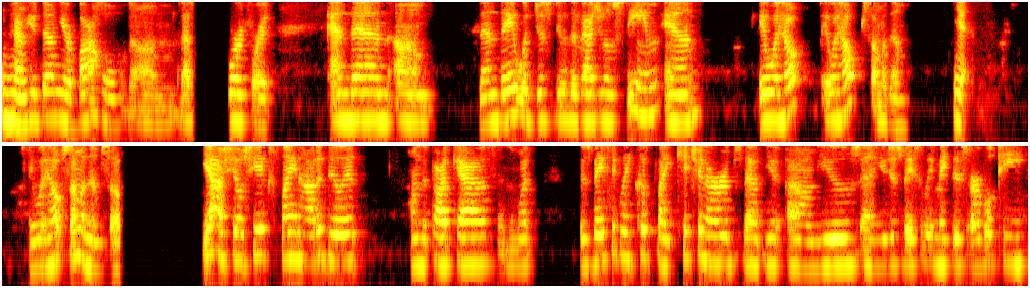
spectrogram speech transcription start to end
Mm-hmm. Have you done your bajo?" Um, that's word for it. And then, um, then they would just do the vaginal steam, and it would help. It would help some of them. Yes, it would help some of them. So, yeah, she'll she explained how to do it on the podcast and what it was basically cooked like kitchen herbs that you um, use, and you just basically make this herbal tea,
